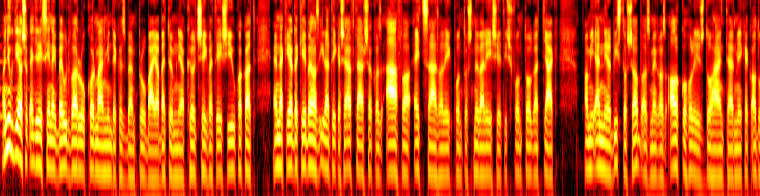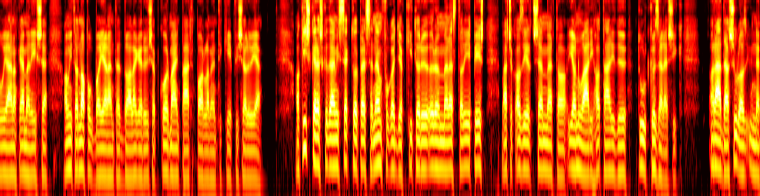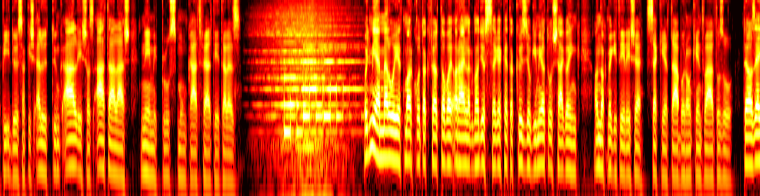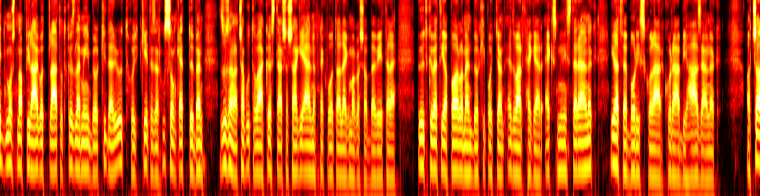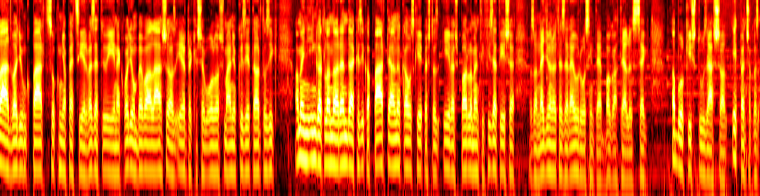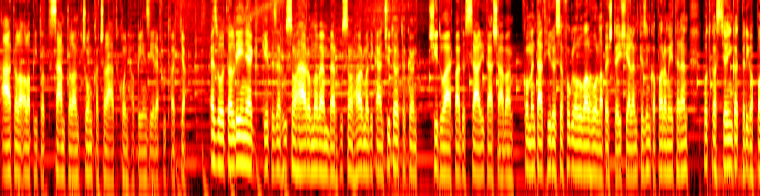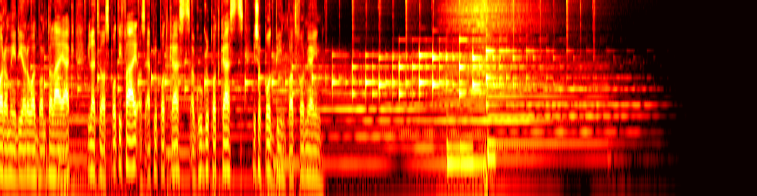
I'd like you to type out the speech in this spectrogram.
A nyugdíjasok egy részének beudvarló kormány mindeközben próbálja betömni a költségvetési lyukakat. Ennek érdekében az illetékes elvtársak az ÁFA 1% pontos növelését is fontolgatják. Ami ennél biztosabb, az meg az alkohol és dohánytermékek adójának emelése, amit a napokban jelentett be a legerősebb kormánypárt parlamenti képviselője. A kiskereskedelmi szektor persze nem fogadja kitörő örömmel ezt a lépést, már csak azért sem, mert a januári határidő túl közelesik. Ráadásul az ünnepi időszak is előttünk áll, és az átállás némi plusz munkát feltételez. Hogy milyen melóért markoltak fel tavaly aránylag nagy összegeket a közjogi méltóságaink, annak megítélése szekértáboronként változó de az egy most napvilágot látott közleményből kiderült, hogy 2022-ben Zuzana Csaputová köztársasági elnöknek volt a legmagasabb bevétele. Őt követi a parlamentből kipottyant Edward Heger ex-miniszterelnök, illetve Boris Kolár korábbi házelnök. A Család vagyunk párt Szoknya Pecér vezetőjének vagyonbevallása az érdekesebb olvasmányok közé tartozik. Amennyi ingatlannal rendelkezik a pártelnök, ahhoz képest az éves parlamenti fizetése az a 45 ezer euró szinte bagatell összeg. Abból kis túlzással éppen csak az általa alapított számtalan csonka család konyha pénzére futhatja. Ez volt a lényeg 2023. november 23-án csütörtökön Sidó Árpád összeállításában. Kommentált hírösszefoglalóval holnap este is jelentkezünk a Paraméteren, podcastjainkat pedig a Paramédia rovatban találják, illetve a Spotify, az Apple Podcasts, a Google Podcasts és a Podbean platformjain.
